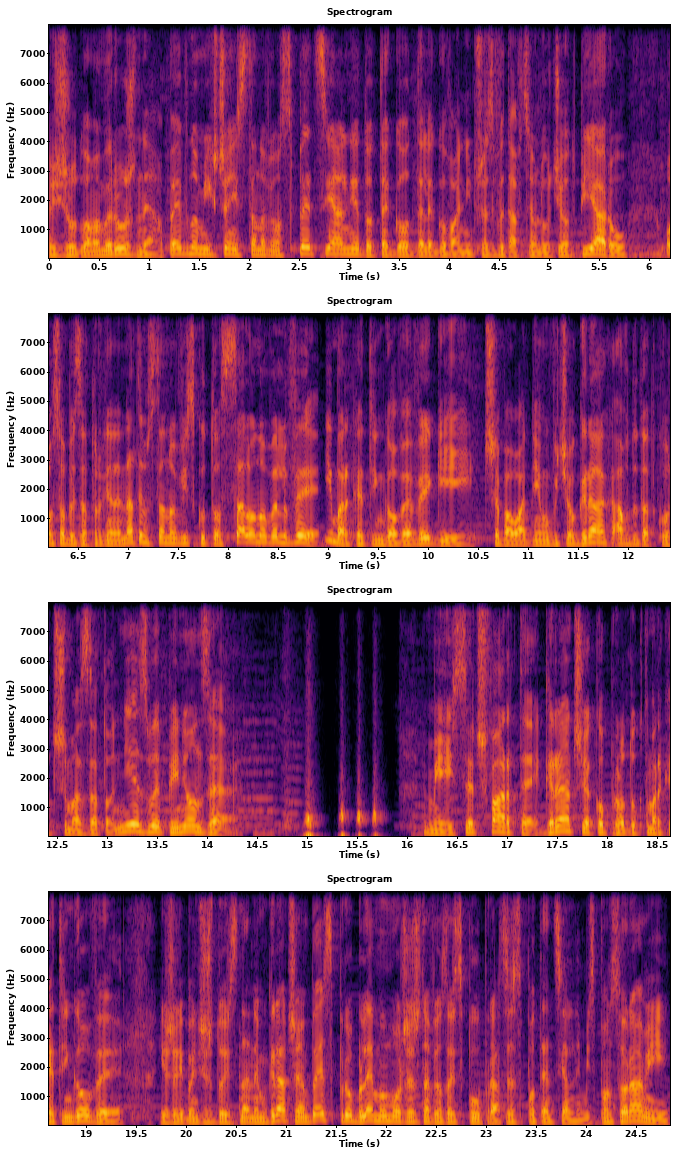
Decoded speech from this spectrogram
Źródła mamy różne, a pewną ich część stanowią specjalnie do tego oddelegowani przez wydawcę ludzie od PR-u. Osoby zatrudniane na tym stanowisku to salonowe lwy i marketingowe wygi. Trzeba ładnie mówić o grach, a w dodatku otrzyma za to niezłe pieniądze. Miejsce czwarte. Gracz jako produkt marketingowy. Jeżeli będziesz dość znanym graczem, bez problemu możesz nawiązać współpracę z potencjalnymi sponsorami.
